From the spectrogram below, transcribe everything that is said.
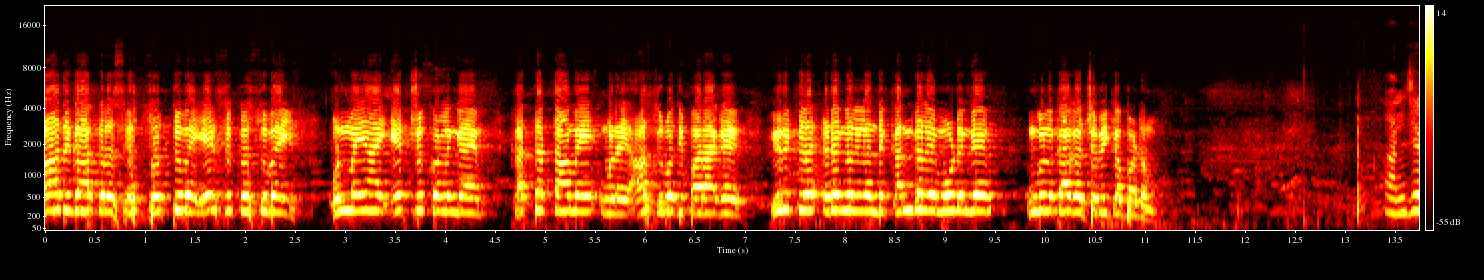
பாதுகாக்கிற சொ- சொத்துவை இயேசு கிறிஸ்துவை உண்மையாய் ஏற்றுக்கொள்ளுங்க. கத்தத்தாமே உங்களை ஆசீர்வதிப்பாராக. இருக்கிற இடங்களிலிருந்து கண்களை மூடுங்க. உங்களுக்காக செபிக்கப்படும் அஞ்சு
